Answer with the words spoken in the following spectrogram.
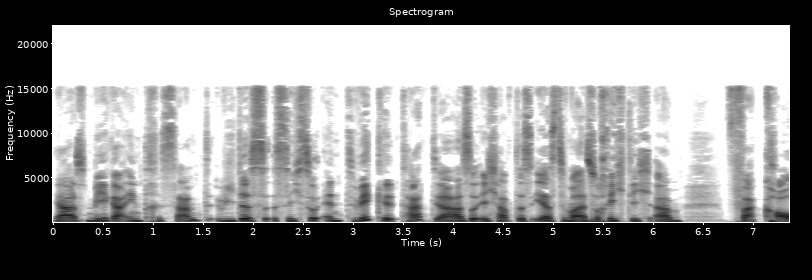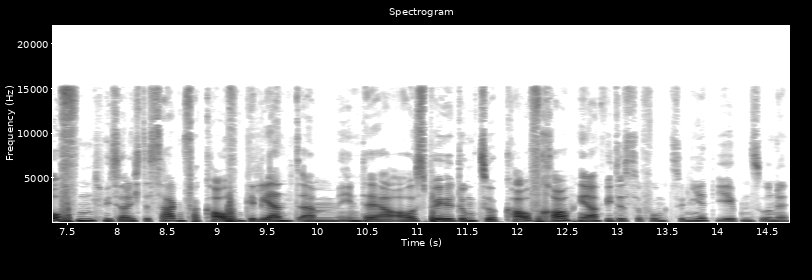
Ja, ist mega interessant, wie das sich so entwickelt hat. Ja, also ich habe das erste Mal so richtig ähm, verkaufen, wie soll ich das sagen, verkaufen gelernt ähm, in der Ausbildung zur Kauffrau, ja, wie das so funktioniert, wie eben so eine,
